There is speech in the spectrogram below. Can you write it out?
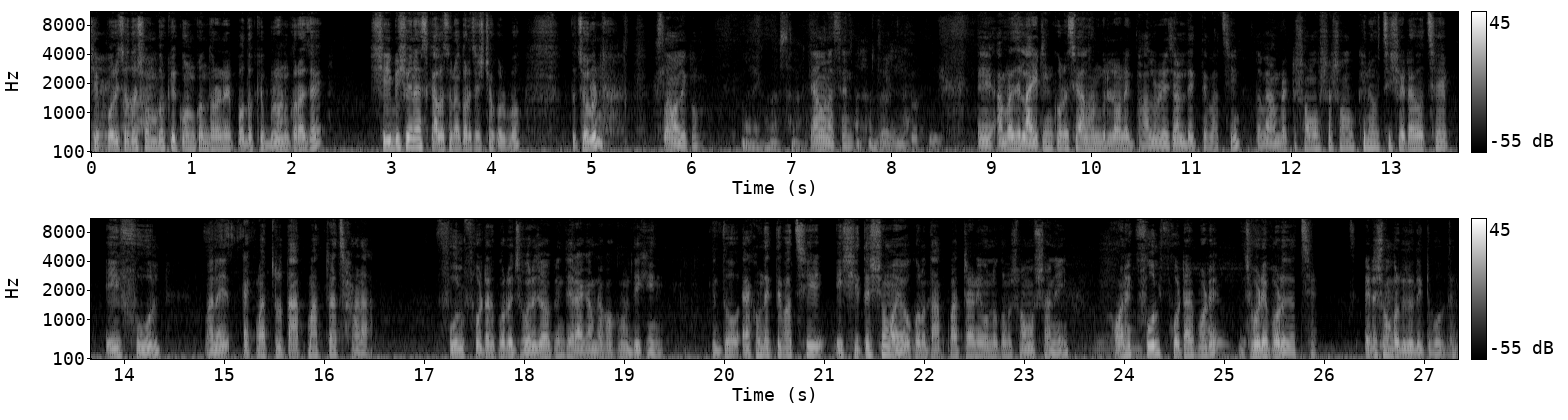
সেই পরিচর্যা সম্পর্কে কোন কোন ধরনের পদক্ষেপ গ্রহণ করা যায় সেই বিষয়ে নিয়ে আজকে আলোচনা করার চেষ্টা করব। তো চলুন আসসালামু আলাইকুম। কেমন আছেন? আলহামদুলিল্লাহ। আমরা যে লাইটিং করেছি আলহামদুলিল্লাহ অনেক ভালো রেজাল্ট দেখতে পাচ্ছি। তবে আমরা একটা সমস্যার সম্মুখীন হচ্ছি সেটা হচ্ছে এই ফুল মানে একমাত্র তাপমাত্রা ছাড়া ফুল ফোটার পরে ঝরে যাওয়া কিন্তু এর আগে আমরা কখনো দেখিনি। কিন্তু এখন দেখতে পাচ্ছি এই শীতের সময়ও কোনো তাপমাত্রা নেই অন্য কোনো সমস্যা নেই। অনেক ফুল ফোটার পরে ঝরে পড়ে যাচ্ছে। এটা সম্পর্কে যদি একটু বলতেন।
